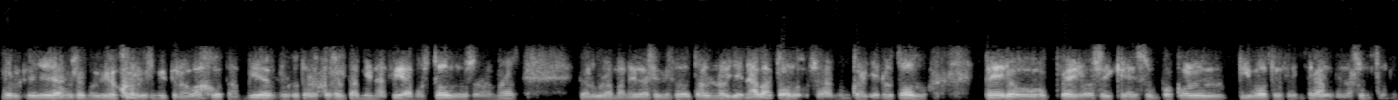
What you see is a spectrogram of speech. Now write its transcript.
Porque yo ya no sé muy bien cuál es mi trabajo también, porque otras cosas también hacíamos todos, además, de alguna manera Siniestro Total no llenaba todo, o sea, nunca llenó todo, pero, pero sí que es un poco el pivote central del asunto, ¿no?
